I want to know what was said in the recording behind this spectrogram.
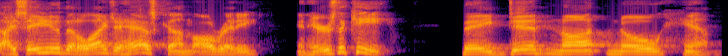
I say to you that Elijah has come already. And here's the key. They did not know him.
